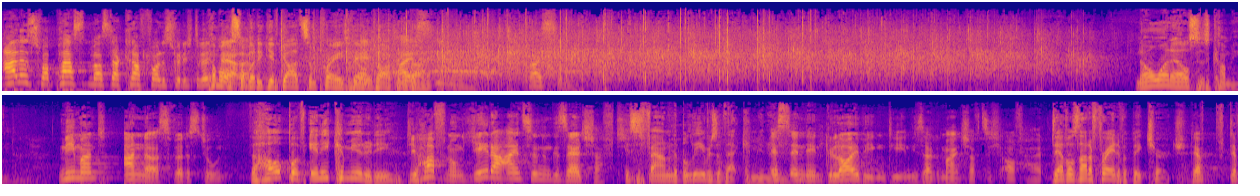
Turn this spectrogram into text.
alles verpassen, was da kraftvolles für dich drin Come on, wäre. somebody give God some praise. Know what I'm talking Preis about. ihn. Preis. No one else is coming. Niemand anders wird es tun. The hope of any community Die Hoffnung jeder einzelnen Gesellschaft is found in the believers of that community. ist in den Gläubigen, die in dieser Gemeinschaft sich aufhalten. Devil's not afraid of a big church. Der, der,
